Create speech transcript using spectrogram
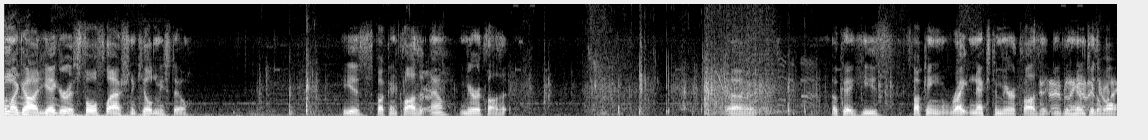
Oh my god, Jaeger is full flash and killed me still. He is fucking closet now? Mirror closet. Uh, okay, he's fucking right next to mirror closet. You can hit him through the wall.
